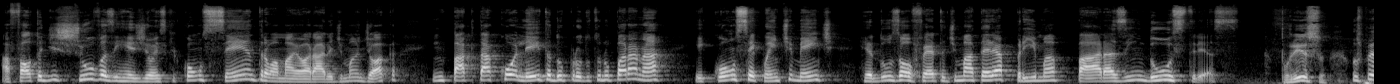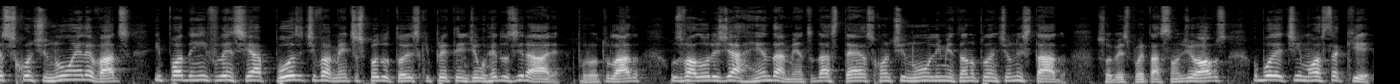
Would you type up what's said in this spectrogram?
A falta de chuvas em regiões que concentram a maior área de mandioca impacta a colheita do produto no Paraná e, consequentemente, reduz a oferta de matéria-prima para as indústrias. Por isso, os preços continuam elevados e podem influenciar positivamente os produtores que pretendiam reduzir a área. Por outro lado, os valores de arrendamento das terras continuam limitando o plantio no estado. Sobre a exportação de ovos, o boletim mostra que,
